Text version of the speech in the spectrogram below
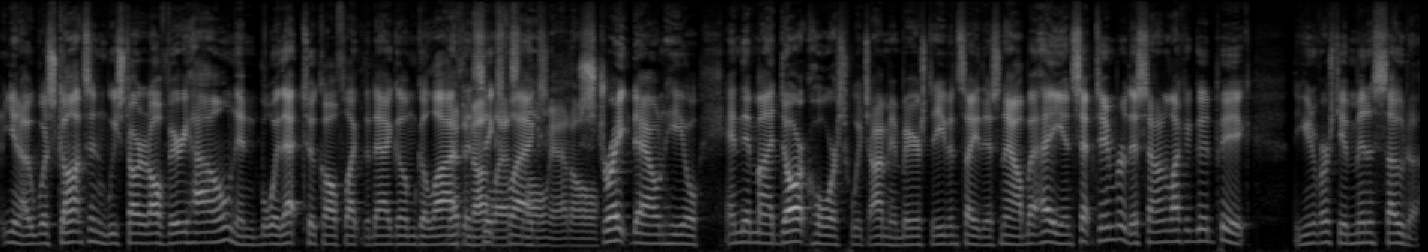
you know, Wisconsin we started off very high on, and boy, that took off like the daggum Goliath at Six Flags, at all. straight downhill. And then my dark horse, which I'm embarrassed to even say this now, but hey, in September this sounded like a good pick. The University of Minnesota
